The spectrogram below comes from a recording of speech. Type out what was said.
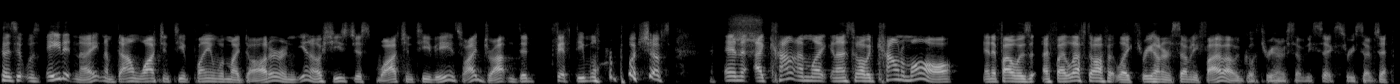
Because it was eight at night and I'm down watching TV playing with my daughter. And you know, she's just watching TV. And so I dropped and did 50 more push-ups. And I count, I'm like, and I so I would count them all and if I was if I left off at like 375, I would go 376, 377.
